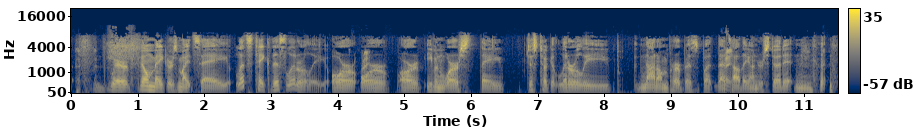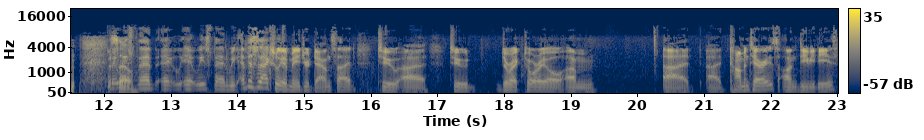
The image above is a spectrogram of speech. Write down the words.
where filmmakers might say, "Let's take this literally," or right. or or even worse, they just took it literally not on purpose, but that's right. how they understood it. And but so. at least then, at least then we. This is actually a major downside to uh, to directorial um, uh, uh, commentaries on DVDs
